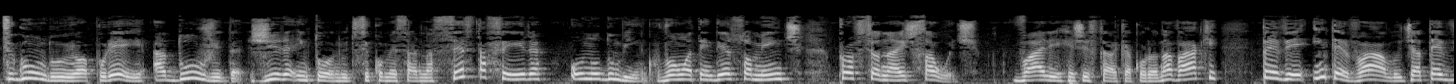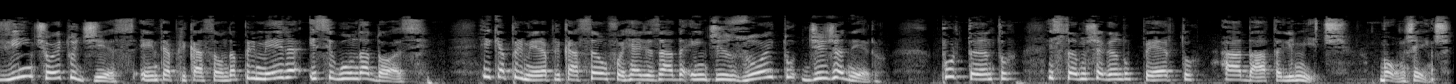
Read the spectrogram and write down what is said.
Segundo eu apurei, a dúvida gira em torno de se começar na sexta-feira ou no domingo. Vão atender somente profissionais de saúde. Vale registrar que a Coronavac prevê intervalo de até 28 dias entre a aplicação da primeira e segunda dose, e que a primeira aplicação foi realizada em 18 de janeiro. Portanto, estamos chegando perto à data limite. Bom, gente,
